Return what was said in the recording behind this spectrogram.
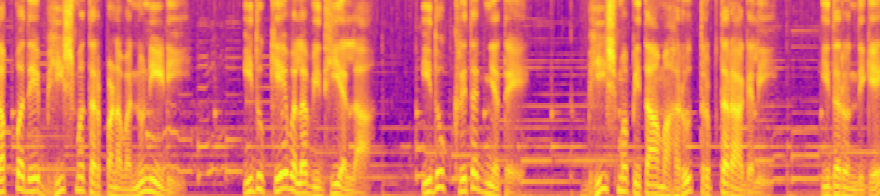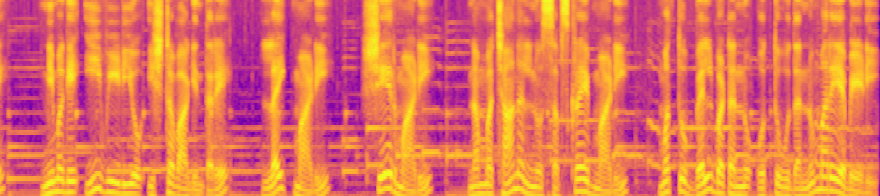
ತಪ್ಪದೆ ಭೀಷ್ಮತರ್ಪಣವನ್ನು ನೀಡಿ. ಇದು ಕೇವಲ ವಿಧಿಯಲ್ಲ, ಇದು ಕೃತಜ್ಞತೆ. ಭೀಷ್ಮ ಪಿತಾಮಹರು ತೃಪ್ತರಾಗಲಿ. ಇದರೊಂದಿಗೆ ನಿಮಗೆ ಈ ವಿಡಿಯೋ ಇಷ್ಟವಾಗಿದ್ದರೆ ಲೈಕ್ ಮಾಡಿ, ಶೇರ್ ಮಾಡಿ, ನಮ್ಮ ಚಾನೆಲ್ನು ಸಬ್ಸ್ಕ್ರೈಬ್ ಮಾಡಿ ಮತ್ತು ಬೆಲ್ ಬಟನ್ನು ಒತ್ತುವುದನ್ನು ಮರೆಯಬೇಡಿ.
